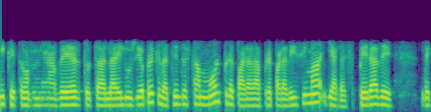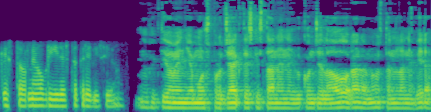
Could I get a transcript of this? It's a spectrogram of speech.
i que torni a haver tota la il·lusió perquè la gent està molt preparada, preparadíssima i a l'espera de, de que es torni a obrir aquesta televisió. Efectivament, hi ha molts projectes que estan en el congelador ara, no? Estan en la nevera.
